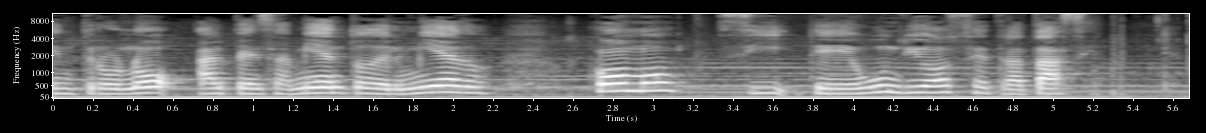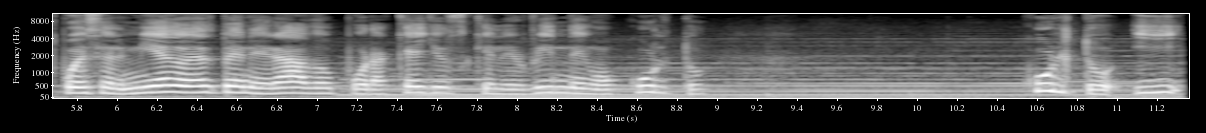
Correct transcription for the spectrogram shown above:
entronó al pensamiento del miedo como si de un Dios se tratase, pues el miedo es venerado por aquellos que le rinden oculto culto y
